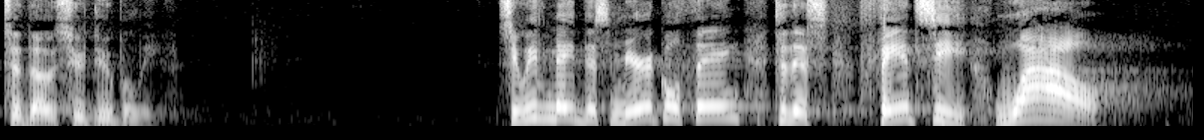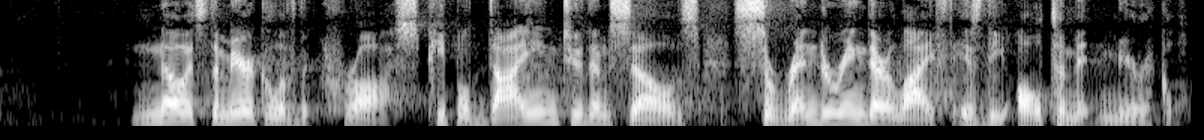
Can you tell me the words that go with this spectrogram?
to those who do believe. See, we've made this miracle thing to this fancy, wow. No, it's the miracle of the cross. People dying to themselves, surrendering their life is the ultimate miracle.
